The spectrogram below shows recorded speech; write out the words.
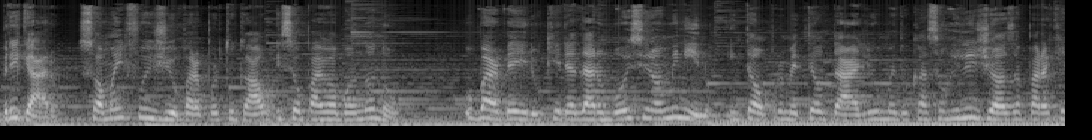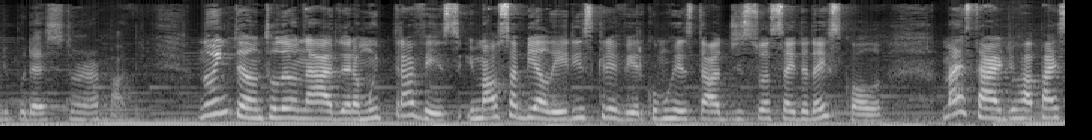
brigaram. Sua mãe fugiu para Portugal e seu pai o abandonou. O barbeiro queria dar um bom ensino ao menino, então prometeu dar-lhe uma educação religiosa para que ele pudesse se tornar padre. No entanto, Leonardo era muito travesso e mal sabia ler e escrever como resultado de sua saída da escola. Mais tarde, o rapaz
